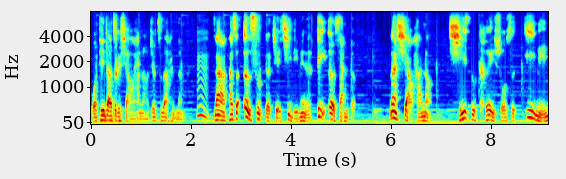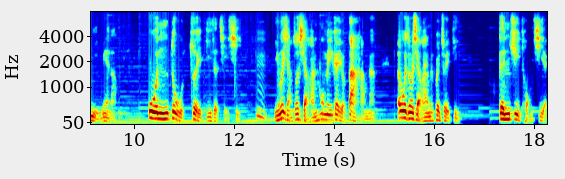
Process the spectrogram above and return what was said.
我听到这个小寒呢就知道很冷，嗯，那它是二十四个节气里面的第二三个，那小寒呢？其实可以说是一年里面啊，温度最低的节气。嗯，你会想说小寒后面应该有大寒呢？那为什么小寒会最低？根据统计啊，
